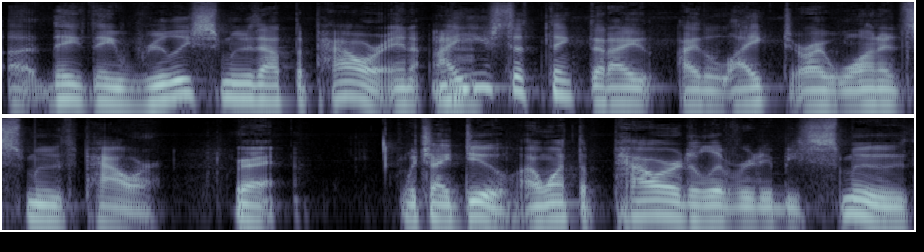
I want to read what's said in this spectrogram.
Uh, they they really smooth out the power, and I Mm-hmm. used to think that I I liked or I wanted smooth power Right. Which I do. I want the power delivery to be smooth.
